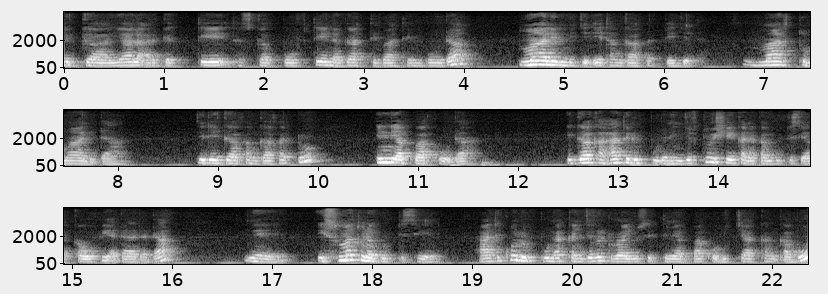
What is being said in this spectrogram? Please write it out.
erga yaala argattee tasgabbooftee nagaatti baateen booda maal inni jedhee tan gaafadhee jedhe maaltu maalidha jedhee gaafan gaafadhu inni abbaa koodha. Egaa ka haati lubbuudhaan hin jirtu ishee kana kan guddise akka ofii adaadadha. Isumatu na guddise haati koo lubbuun akka hin jirre duraayyuu sitti abbaa koo bichaa akka hin qabu.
